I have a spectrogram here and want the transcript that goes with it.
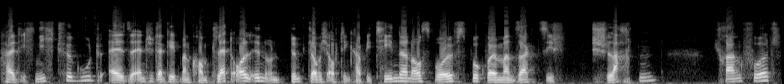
halte ich nicht für gut. Also entweder geht man komplett all in und nimmt, glaube ich, auch den Kapitän dann aus Wolfsburg, weil man sagt, sie schlachten Frankfurt.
